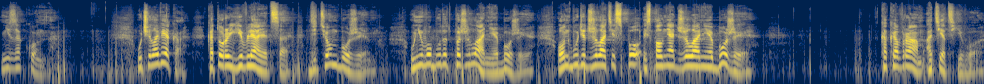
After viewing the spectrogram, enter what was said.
незаконно. У человека, который является Детем Божиим – у него будут пожелания Божии. Он будет желать испол- исполнять желания Божие, как Авраам, отец его,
